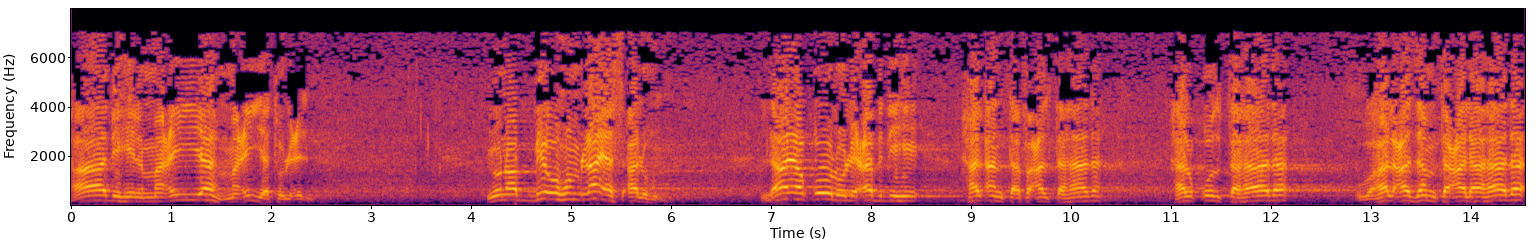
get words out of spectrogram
هذه المعية معية العلم. ينبئهم لا يسألهم. لا يقول لعبده هل أنت فعلت هذا؟ هل قلت هذا وهل عزمت على هذا؟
